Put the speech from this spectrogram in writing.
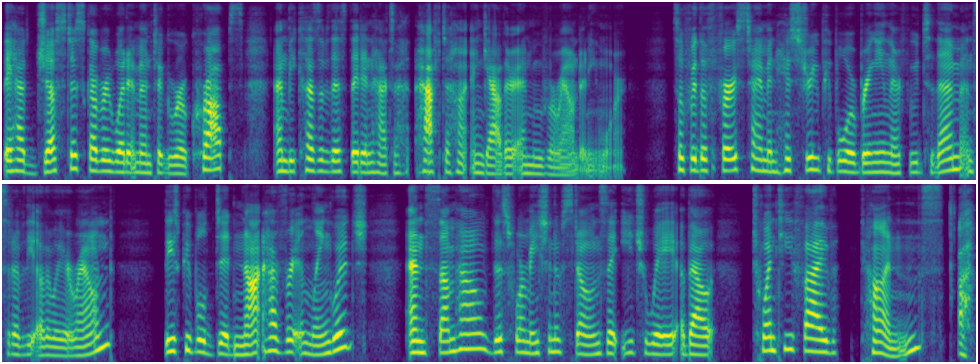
They had just discovered what it meant to grow crops, and because of this, they didn't have to have to hunt and gather and move around anymore. So, for the first time in history, people were bringing their food to them instead of the other way around. These people did not have written language, and somehow this formation of stones that each weigh about 25 tons Ah.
